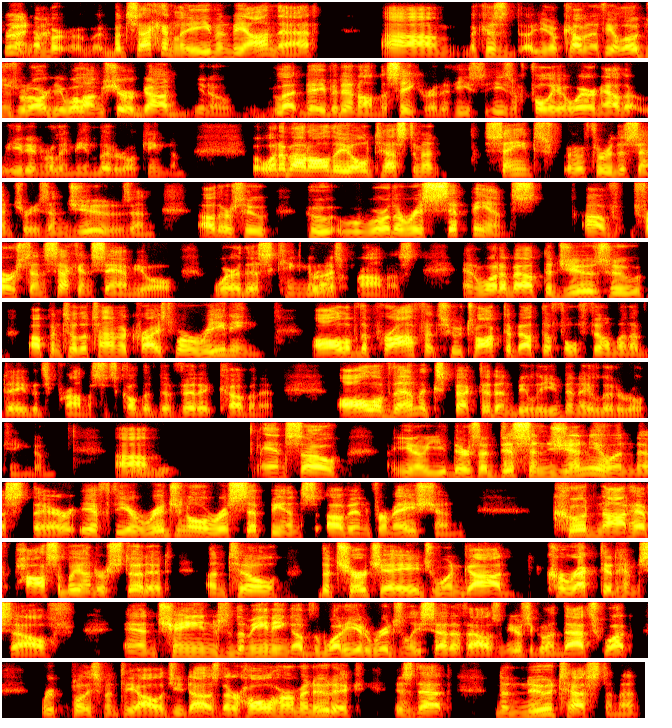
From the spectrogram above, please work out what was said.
Right. Number, but secondly, even beyond that, um, because you know covenant theologians would argue, well, I'm sure God, you know, let David in on the secret, and he's he's fully aware now that he didn't really mean literal kingdom. But what about all the Old Testament saints uh, through the centuries and Jews and others who who were the recipients of First and Second Samuel, where this kingdom right. was promised? And what about the Jews who, up until the time of Christ, were reading all of the prophets who talked about the fulfillment of David's promise? It's called the Davidic covenant. All of them expected and believed in a literal kingdom. Um, mm-hmm. And so, you know, you, there's a disingenuousness there if the original recipients of information could not have possibly understood it until the church age when God corrected himself and changed the meaning of what he had originally said a thousand years ago. And that's what replacement theology does. Their whole hermeneutic is that the New Testament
